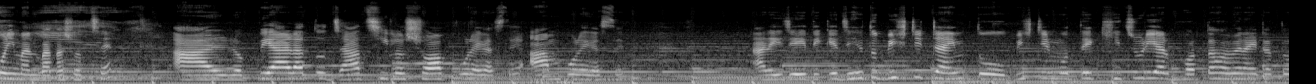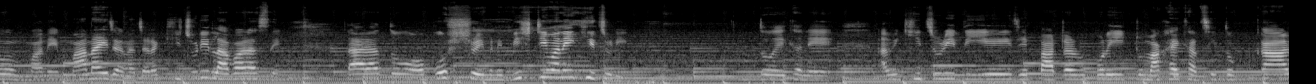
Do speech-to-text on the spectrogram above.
পরিমাণ বাতাস হচ্ছে। আর পেয়ারা তো যা ছিল সব পড়ে গেছে, আম পড়ে গেছে। আর এই যে এইদিকে যেহেতু বৃষ্টির টাইম তো বৃষ্টির মধ্যে খিচুড়ি আর ভর্তা হবে না, এটা তো মানে মানাই যায় না। যারা খিচুড়ি লাভার আছে, তারা তো অবশ্যই মানে বৃষ্টি মানেই খিচুড়ি। তো এখানে আমি খিচুড়ি দিয়ে যে পাটার উপরে একটু মাখায় খাচ্ছি। তো কার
